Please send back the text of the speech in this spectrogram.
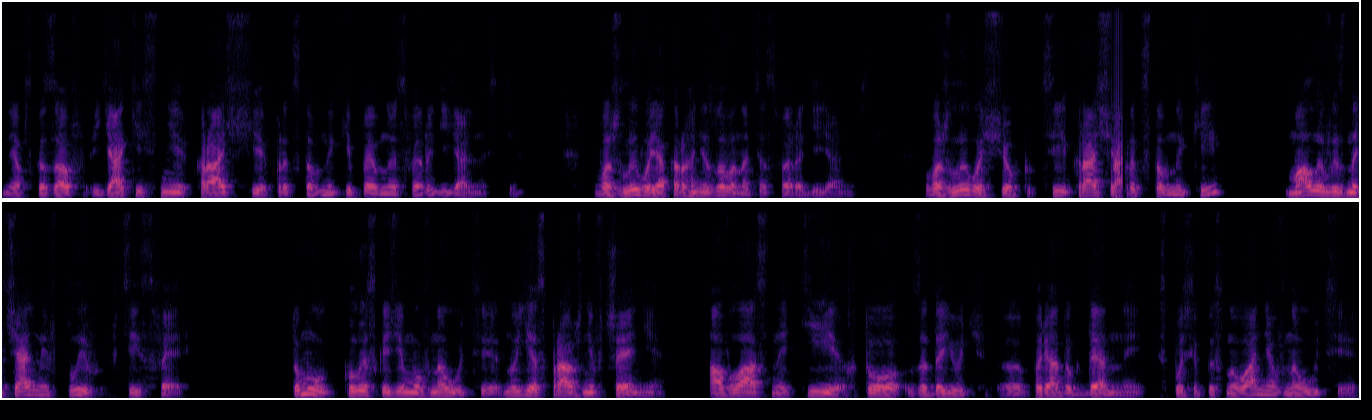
я б сказав, якісні, кращі представники певної сфери діяльності. Важливо, як організована ця сфера діяльності. Важливо, щоб ці кращі представники мали визначальний вплив в цій сфері. Тому, коли, скажімо, в науці ну, є справжні вчені, а власне ті, хто задають е, порядок денний спосіб існування в науці,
